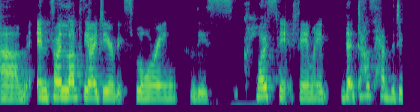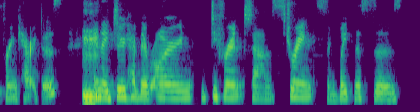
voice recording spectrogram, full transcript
Um, and so I loved the idea of exploring this close knit family that does have the differing characters. Mm. And they do have their own different um, strengths and weaknesses.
